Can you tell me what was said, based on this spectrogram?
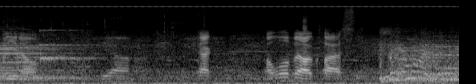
but you know, Yeah. got a little bit outclassed.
